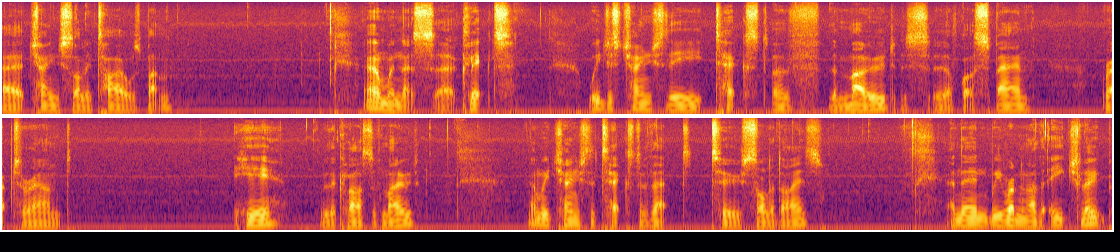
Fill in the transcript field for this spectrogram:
uh, change solid tiles button. And when that's uh, clicked we just change the text of the mode. Uh, I've got a span wrapped around here with a class of mode. And we change the text of that to solidize. And then we run another each loop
